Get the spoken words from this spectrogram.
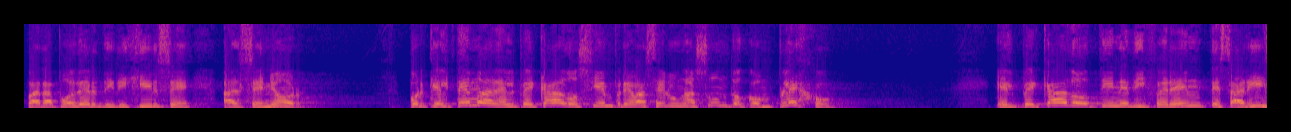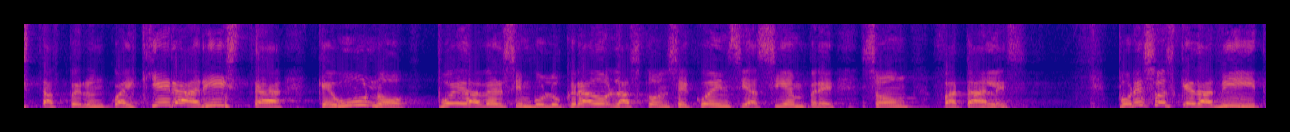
para poder dirigirse al Señor. Porque el tema del pecado siempre va a ser un asunto complejo. El pecado tiene diferentes aristas, pero en cualquier arista que uno pueda haberse involucrado, las consecuencias siempre son fatales. Por eso es que David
